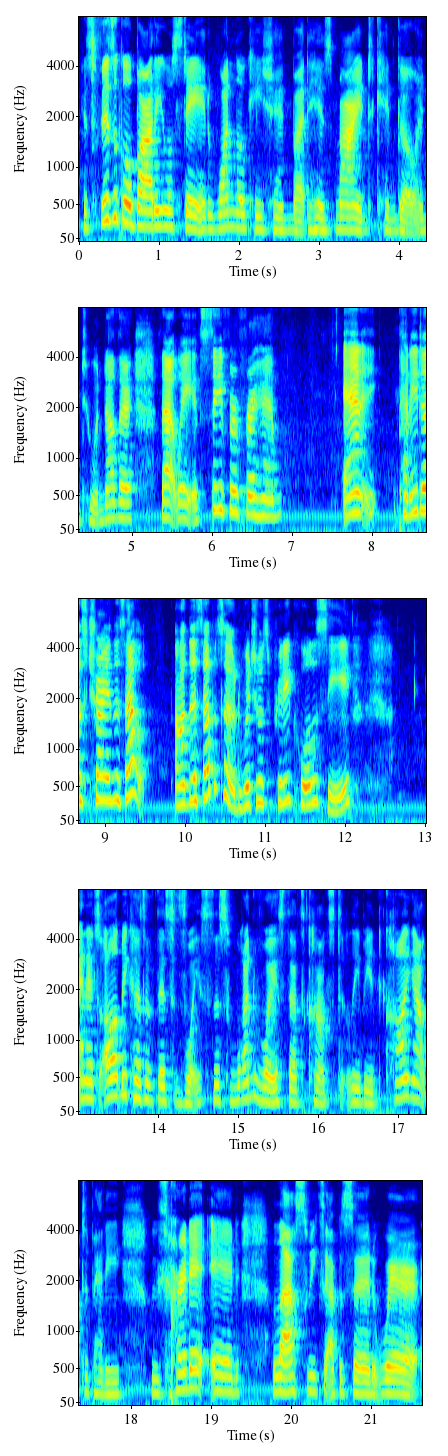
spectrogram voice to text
his physical body will stay in one location but his mind can go into another that way it's safer for him and Penny does try this out on this episode, which was pretty cool to see. And it's all because of this voice, this one voice that's constantly been calling out to Penny. We've heard it in last week's episode where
